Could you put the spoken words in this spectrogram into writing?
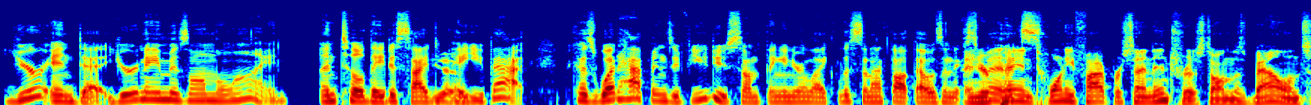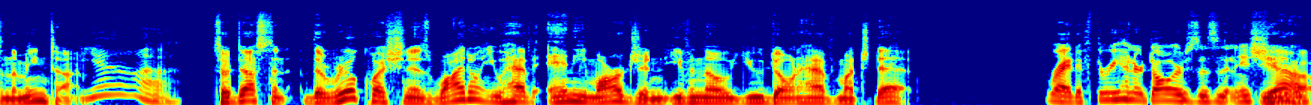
You're in debt. Your name is on the line until they decide to Yeah. pay you back. Because what happens if you do something and you're like, listen, I thought that was an expense," And you're paying 25% interest on this balance in the meantime. Yeah. So, Dustin, the real question is why don't you have any margin even though you don't have much debt? Right. If $300 is an issue. Yeah.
